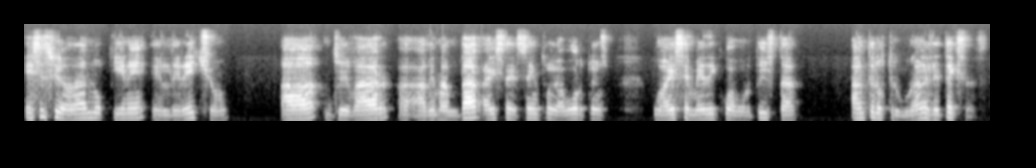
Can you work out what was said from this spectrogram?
ese ciudadano tiene el derecho a llevar, a, demandar a ese centro de abortos o a ese médico abortista ante los tribunales de Texas.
